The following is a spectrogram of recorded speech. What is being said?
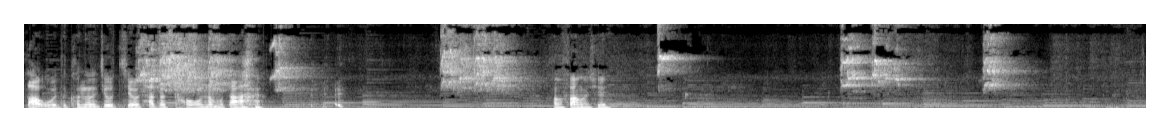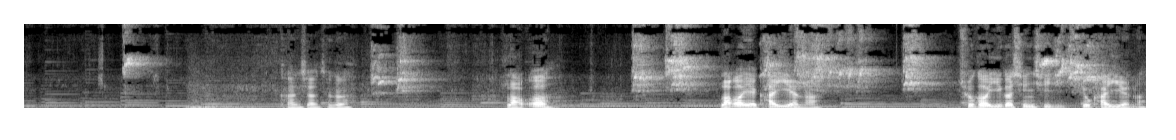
老五的可能就只有它的头那么大。好，放回去。看一下这个老二，老二也开眼了，出壳一个星期就开眼了，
